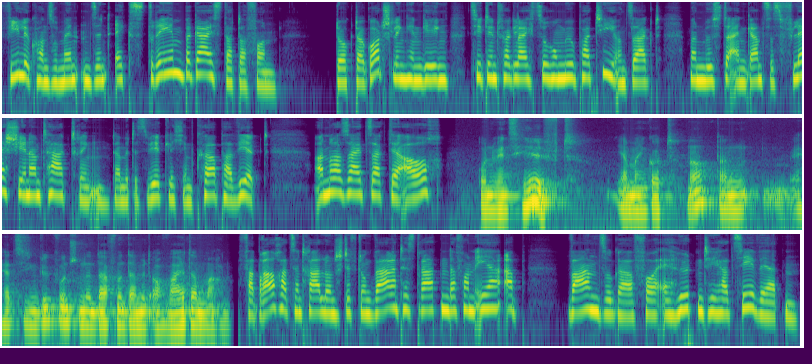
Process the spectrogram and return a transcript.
Viele Konsumenten sind extrem begeistert davon. Dr. Gottschling hingegen zieht den Vergleich zur Homöopathie und sagt, man müsste ein ganzes Fläschchen am Tag trinken, damit es wirklich im Körper wirkt. Andererseits sagt er auch, und wenn es hilft, ja mein Gott, ne, dann herzlichen Glückwunsch und dann darf man damit auch weitermachen. Verbraucherzentrale und Stiftung Warentest raten davon eher ab, warnen sogar vor erhöhten THC-Werten.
